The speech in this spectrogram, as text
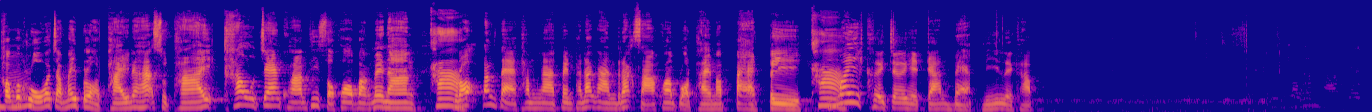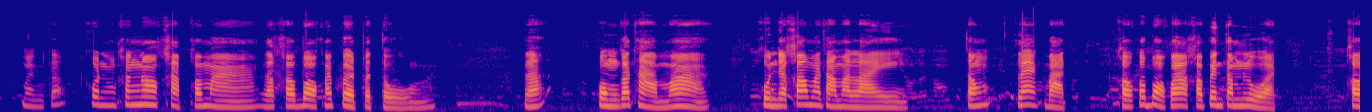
เขาก็กลัวว่าจะไม่ปลอดภัยนะฮะ สุดท้ายเข้าแจ้งความที่สพบางแม่นาง ค่ะ เพราะตั้งแต่ทำงานเป็นพนักงานรักษาความปลอดภัยมา 8 ปี ค่ะ ไม่เคยเจอเหตุการณ์แบบนี้เลยครับเหมือนก็ คนข้างนอกขับเข้ามา แล้วเขาบอกให้เปิดประตู แล้วผมก็ถามว่า คุณจะเข้ามาทำอะไร ต้องแลกบัตร เขาก็บอกว่าเขาเป็นตำรวจ เขา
